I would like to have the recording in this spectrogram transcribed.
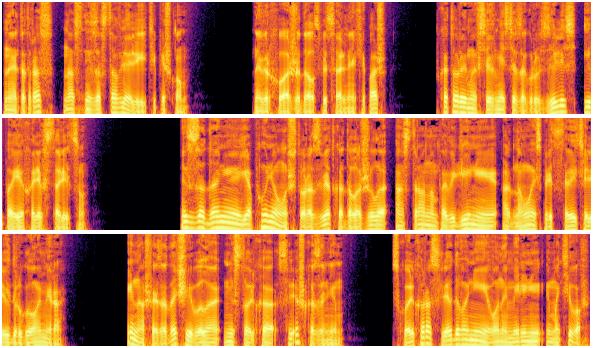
На этот раз нас не заставляли идти пешком. Наверху ожидал специальный экипаж, который мы все вместе загрузились и поехали в столицу. Из задания я понял, что разведка доложила о странном поведении одного из представителей другого мира. И нашей задачей была не столько слежка за ним, сколько расследование его намерений и мотивов.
